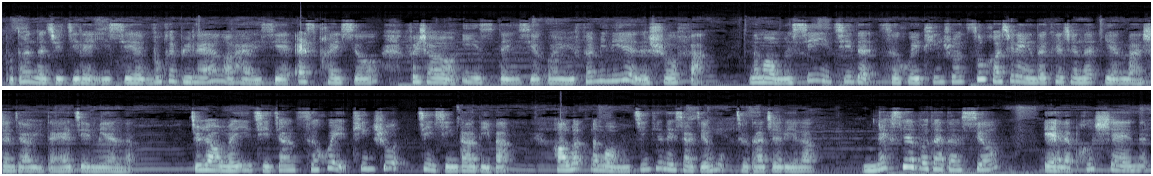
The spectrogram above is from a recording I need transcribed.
不断的去积累一些 vocabulary，还有一些 expression，非常有意思的一些关于 familiar 的说法。那么我们新一期的词汇听说综合训练营的课程呢，也马上就要与大家见面了，就让我们一起将词汇听说进行到底吧。好了，那么我们今天的小节目就到这里了。Merci à votre attention et à la prochaine.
